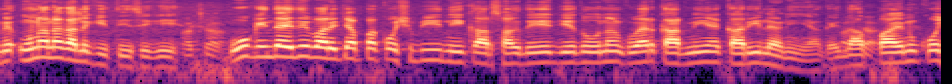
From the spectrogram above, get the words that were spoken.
ਮੈਂ ਉਹਨਾਂ ਨਾਲ ਗੱਲ ਕੀਤੀ ਸੀਗੀ। ਉਹ ਕਹਿੰਦਾ ਇਹਦੇ ਬਾਰੇ ਚ ਆਪਾਂ ਕੁਝ ਵੀ ਨਹੀਂ ਕਰ ਸਕਦੇ। ਜਦੋਂ ਉਹਨਾਂ ਨੂੰ ਕੁਐਰ ਕਰਨੀ ਹੈ ਕਰ ਹੀ ਲੈਣੀ ਆ। ਕਹਿੰਦਾ ਆਪਾਂ ਇਹਨੂੰ ਕੁਝ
